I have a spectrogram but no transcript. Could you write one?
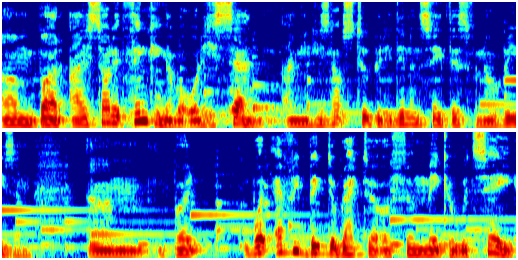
Um, but I started thinking about what he said. I mean, he's not stupid. He didn't say this for no reason. Um, but what every big director or filmmaker would say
